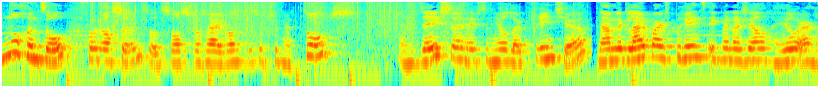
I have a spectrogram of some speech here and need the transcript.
nog een top. Verrassend, want zoals ik al zei, want ik is op zoek naar tops. En deze heeft een heel leuk printje. Namelijk luipaardprint. Ik ben daar zelf heel erg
